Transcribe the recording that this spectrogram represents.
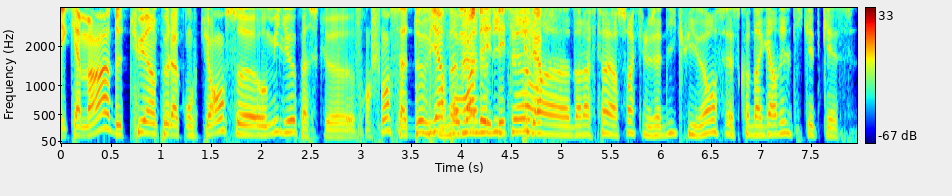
et Camara, de tuer un peu la concurrence euh, au milieu parce que franchement, ça devient On pour moi un des, des titulaires. euh, dans l'after hier soir qui nous a dit cuisance. Est-ce qu'on a gardé le ticket de caisse?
